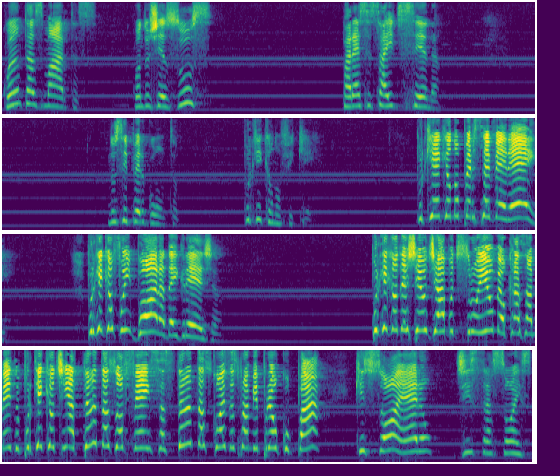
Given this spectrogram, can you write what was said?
Quantas Martas, quando Jesus parece sair de cena. Não se perguntam: por que, que eu não fiquei? Por que, que eu não perseverei? Por que, que eu fui embora da igreja? Por que, que eu deixei o diabo destruir o meu casamento? Por que, que eu tinha tantas ofensas, tantas coisas para me preocupar, que só eram distrações?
